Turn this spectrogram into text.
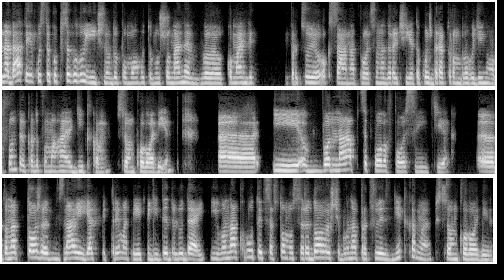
надати якусь таку психологічну допомогу, тому що в мене в команді працює Оксана Проць. Вона, до речі, є також директором благодійного фонду, яка допомагає діткам з онкології. Е, і вона психолог по освіті. Е, Вона теж знає, як підтримати, як підійти до людей, і вона крутиться в тому середовищі, бо вона працює з дітками після онкології,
